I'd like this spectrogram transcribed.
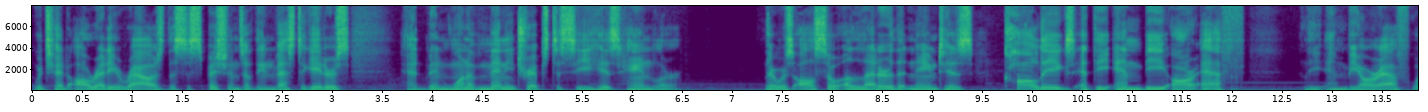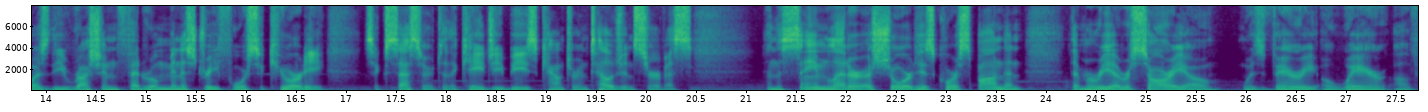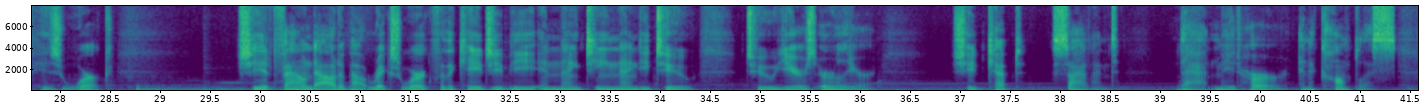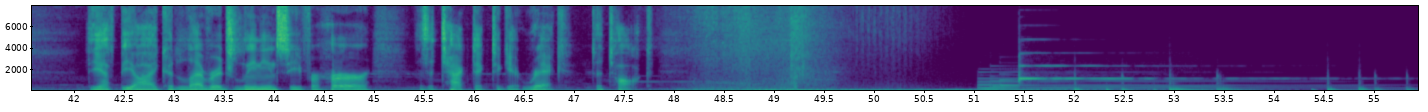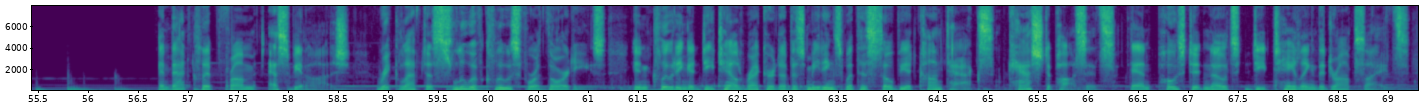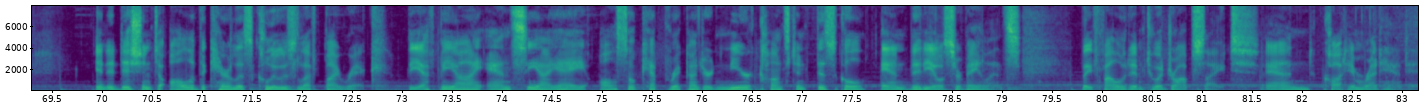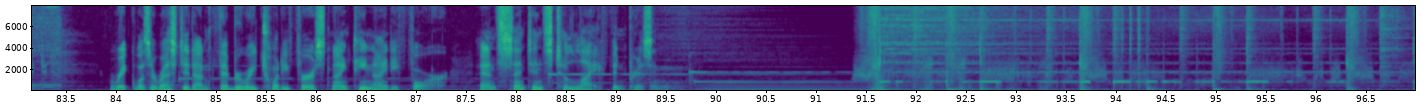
which had already aroused the suspicions of the investigators, had been one of many trips to see his handler. There was also a letter that named his colleagues at the MBRF. The MBRF was the Russian Federal Ministry for Security, successor to the KGB's counterintelligence service. And the same letter assured his correspondent that Maria Rosario was very aware of his work. She had found out about Rick's work for the KGB in 1992, two years earlier. She'd kept silent. That made her an accomplice. The FBI could leverage leniency for her as a tactic to get Rick to talk. In that clip from Espionage, Rick left a slew of clues for authorities, including a detailed record of his meetings with his Soviet contacts, cash deposits, and post it notes detailing the drop sites. In addition to all of the careless clues left by Rick, the FBI and CIA also kept Rick under near constant physical and video surveillance. They followed him to a drop site and caught him red handed. Rick was arrested on February 21, 1994, and sentenced to life in prison.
